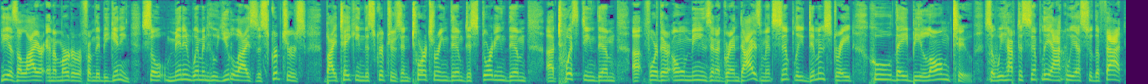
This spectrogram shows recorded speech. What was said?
He is a liar and a murderer from the beginning. So, men and women who utilize the scriptures by taking the scriptures and torturing them, distorting them, uh, twisting them uh, for their own means and aggrandizement simply demonstrate who they belong to. So, we have to simply acquiesce to the fact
